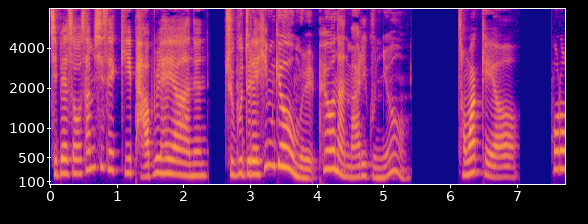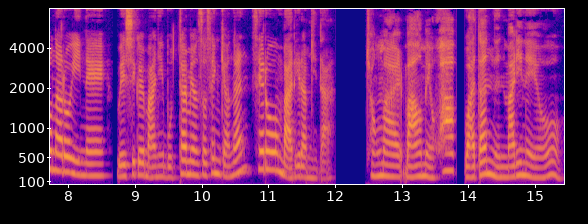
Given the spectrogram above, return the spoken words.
집에서 삼시세끼 밥을 해야 하는 주부들의 힘겨움을 표현한 말이군요. 정확해요. 코로나로 인해 외식을 많이 못하면서 생겨난 새로운 말이랍니다. 정말 마음에 확 와닿는 말이네요.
